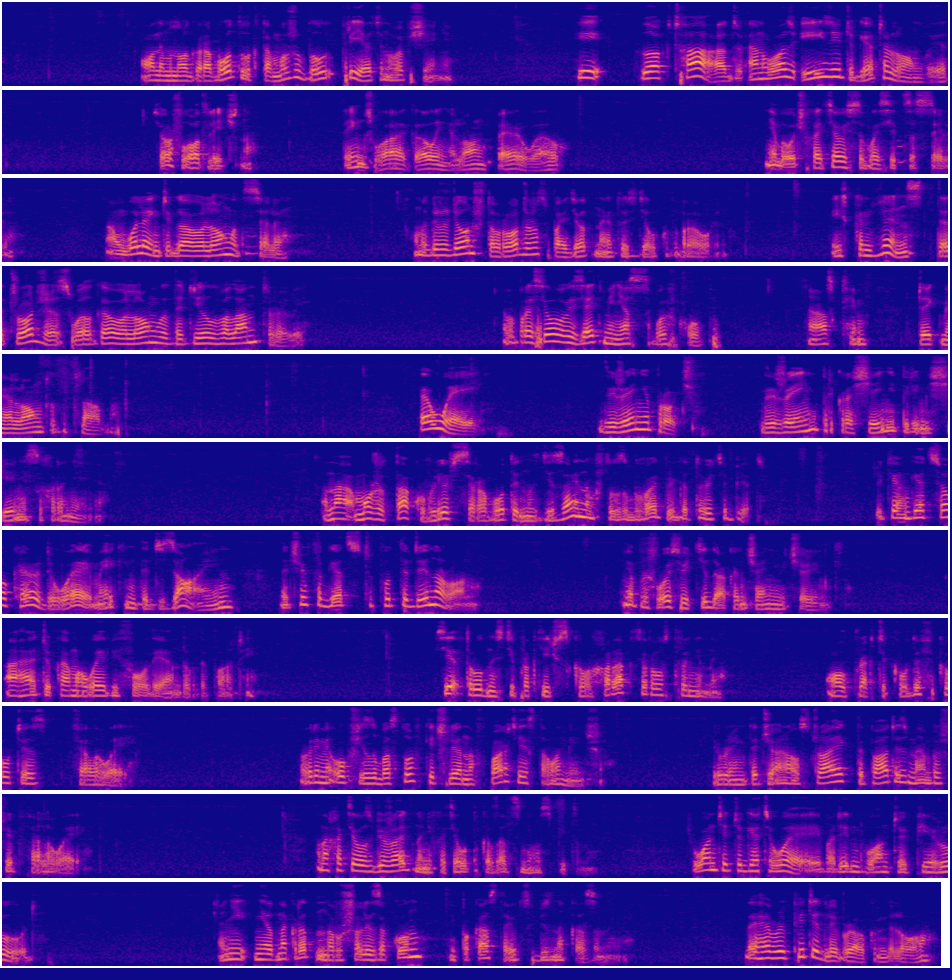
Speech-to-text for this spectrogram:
Он и много работал, к тому же был приятен в общении. He worked hard and was easy to get along with. Все шло отлично. Things were going along very well. Мне бы очень хотелось согласиться с Селли. I'm willing to go along with Sally. Он убежден, что Роджерс пойдет на эту сделку добровольно. He's convinced that Rogers will go along with the deal voluntarily. Я попросил его взять меня с собой в клуб. I asked him to take me along to the club. Away. Движение прочь. Движение, прекращение, перемещение, сохранение. Она может так увлечься работой над дизайном, что забывает приготовить обед. She can get so carried away making the design that she forgets to put the dinner on. Мне пришлось уйти до окончания вечеринки. I had to come away before the end of the party. Все трудности практического характера устранены. All practical difficulties fell away. Во время общей забастовки членов партии стало меньше. During the general strike, the party's membership fell away. Она хотела сбежать, но не хотела показаться невоспитанной. She wanted to get away, but didn't want to appear rude. Они неоднократно нарушали закон и пока остаются безнаказанными. They have repeatedly broken the law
